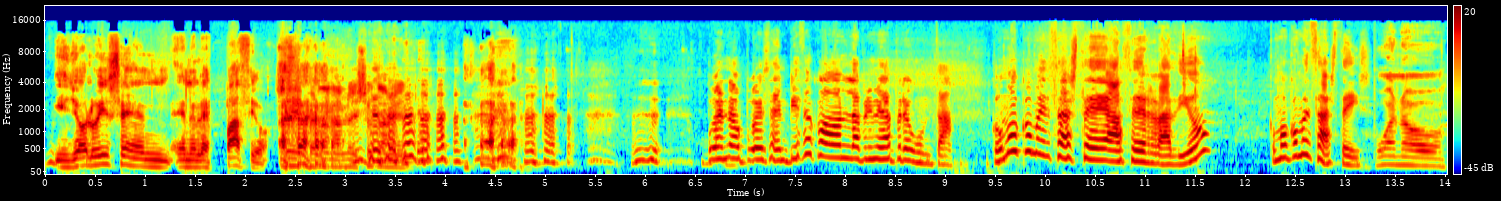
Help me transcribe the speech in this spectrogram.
y yo Luis en, en el espacio. perdona Luis, tú también. Bueno, pues empiezo con la primera pregunta. ¿Cómo comenzaste a hacer radio? ¿Cómo comenzasteis? Bueno,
